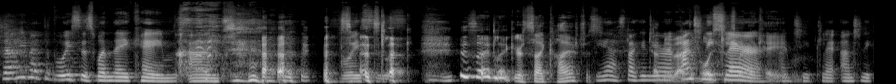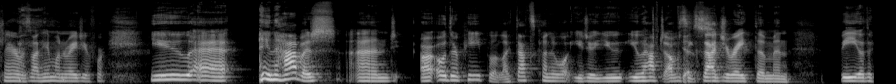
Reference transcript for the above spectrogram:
Tell me about the voices when they came and voices. Sounds like, it sounds like your psychiatrist. Yes, like in your Anthony Clare. Anthony Clare. Anthony Clare was on him on Radio Four. You uh, inhabit and are other people. Like that's kind of what you do. You you have to obviously yes. exaggerate them and be other.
